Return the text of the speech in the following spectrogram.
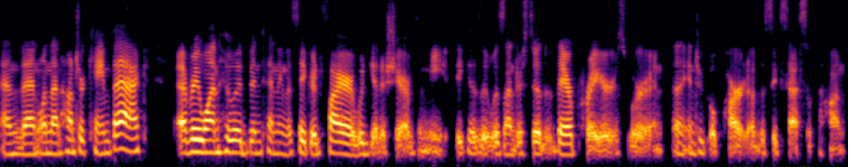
And then when that hunter came back, everyone who had been tending the sacred fire would get a share of the meat because it was understood that their prayers were an, an integral part of the success of the hunt.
